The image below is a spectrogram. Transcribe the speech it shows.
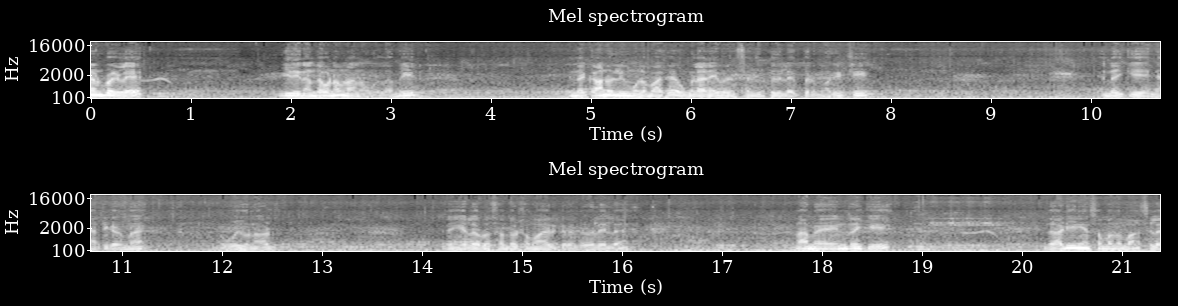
நண்பர்களே. இது நந்தவனம் நான் உங்கள் அமீர். இந்த காணொளி மூலமாக உங்கள் அனைவரும் சந்திப்பதில் பெரும் மகிழ்ச்சி. இன்றைக்கு ஞாயிற்றுக்கிழமை ஓய்வு நாள். நீங்கள் எல்லோரும் சந்தோஷமாக இருக்கிற இந்த வேலையில் நாம் இன்றைக்கு இந்த அடியனியம் சம்மந்தமாக சில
